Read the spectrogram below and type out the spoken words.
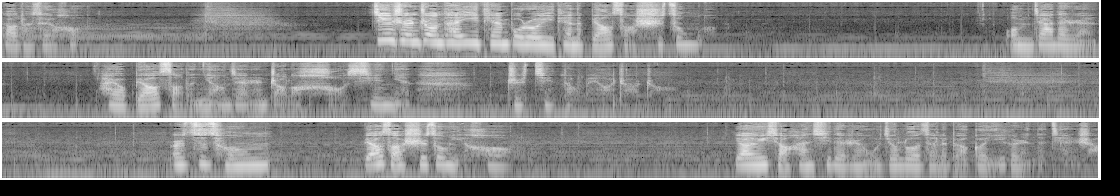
到了最后，精神状态一天不如一天的表嫂失踪了。我们家的人，还有表嫂的娘家人找了好些年，至今都没有找着。而自从表嫂失踪以后，养育小韩熙的任务就落在了表哥一个人的肩上。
